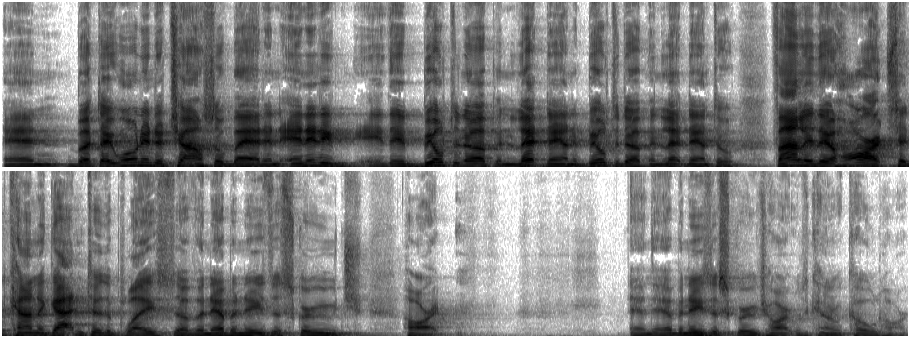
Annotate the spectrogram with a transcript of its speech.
And, but they wanted a child so bad, and, and it, it, they built it up and let down, and built it up and let down till finally their hearts had kind of gotten to the place of an Ebenezer Scrooge heart. And the Ebenezer Scrooge heart was kind of a cold heart.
